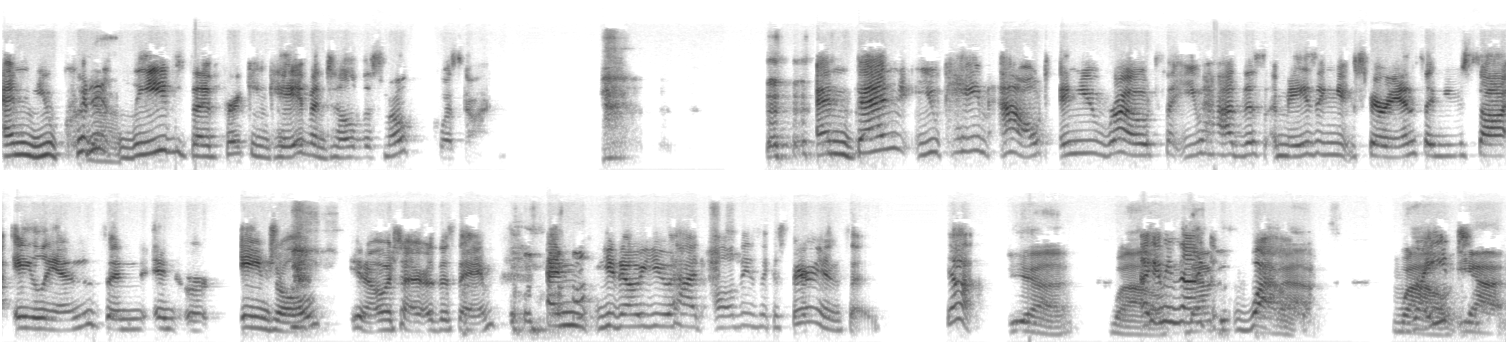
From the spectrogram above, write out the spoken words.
And you couldn't yeah. leave the freaking cave until the smoke was gone. and then you came out and you wrote that you had this amazing experience and you saw aliens and, and or angels, you know, which are the same. And you know, you had all these experiences. Yeah. Yeah. Wow. I mean, like, wow. Wow. Right? Yeah.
